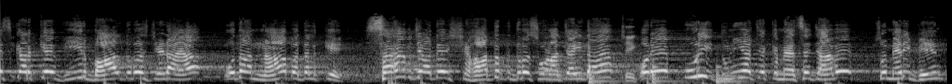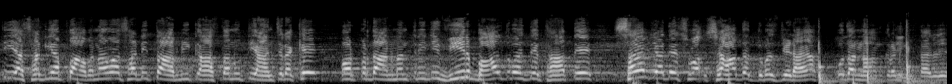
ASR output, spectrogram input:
ਇਸ ਕਰਕੇ ਵੀਰ ਬਾਲ ਦਿਵਸ ਜਿਹੜਾ ਆ ਉਹਦਾ ਨਾਂ ਬਦਲ ਕੇ ਸਾਹਿਬਜ਼ਾਦੇ ਸ਼ਹਾਦਤ ਦਿਵਸ ਹੋਣਾ ਚਾਹੀਦਾ ਹੈ ਔਰ ਇਹ ਪੂਰੀ ਦੁਨੀਆ 'ਚ ਇੱਕ ਮੈਸੇਜ ਆਵੇ। ਸੋ ਮੇਰੀ ਬੇਨਤੀ ਆ ਸਾਡੀਆਂ ਭਾਵਨਾਵਾਂ ਸਾਡੀ ਧਾਰਮਿਕ ਆਸਥਾ ਨੂੰ ਧਿਆਨ 'ਚ ਰੱਖੇ ਔਰ ਪ੍ਰਧਾਨ ਮੰਤਰੀ ਜੀ ਵੀਰ ਬਾਲ ਦਿਵਸ ਦੇ ਥਾਂ ਤੇ ਸਾਹਿਬਜ਼ਾਦੇ ਸ਼ਹਾਦਤ ਦਿਵਸ ਜਿਹੜਾ ਆ ਉਹਦਾ ਨਾਮਕਰਨ ਕੀਤਾ ਜਾਵੇ।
